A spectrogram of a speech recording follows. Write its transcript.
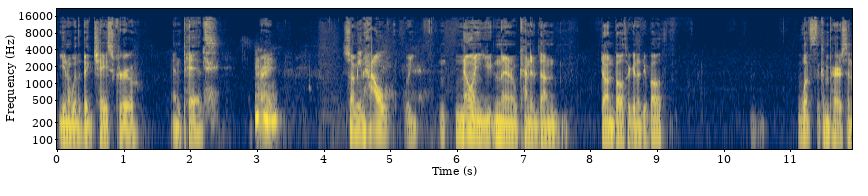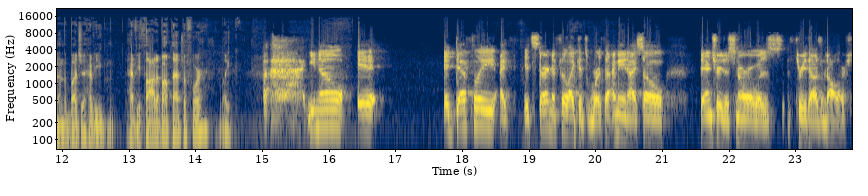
you know, with a big chase crew and pits, mm-hmm. right? So, I mean, how knowing you, you know, kind of done done both, are going to do both. What's the comparison in the budget? Have you have you thought about that before? Like, uh, you know, it it definitely I it's starting to feel like it's worth it. I mean, I so the entry to Sonora was three thousand dollars.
